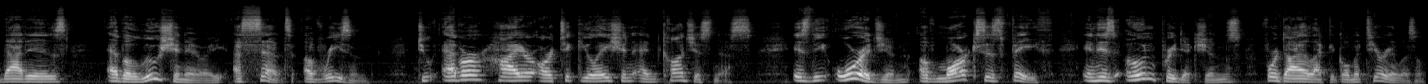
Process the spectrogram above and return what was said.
that is, evolutionary ascent of reason to ever higher articulation and consciousness is the origin of Marx's faith in his own predictions for dialectical materialism.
